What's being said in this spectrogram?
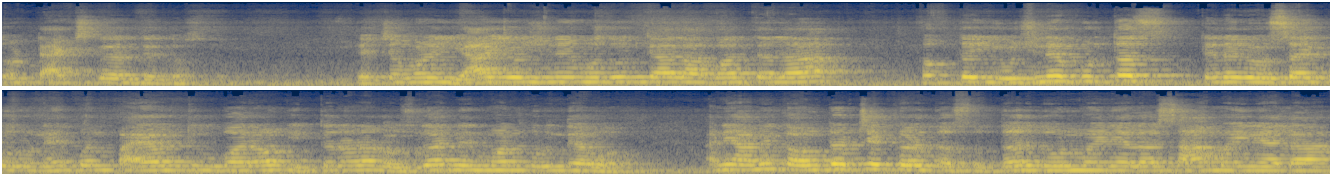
तो टॅक्स पेअर देत असतो. त्याच्यामुळे या योजनेमधून त्या लाभार्थ्याला फक्त योजनेपुरतंच त्याला व्यवसाय करू नये पण पायावरती उभा राहून इतरांना रोजगार निर्माण करून द्यावं. आणि आम्ही काउंटर चेक करत असतो. दर दोन महिन्याला सहा महिन्याला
